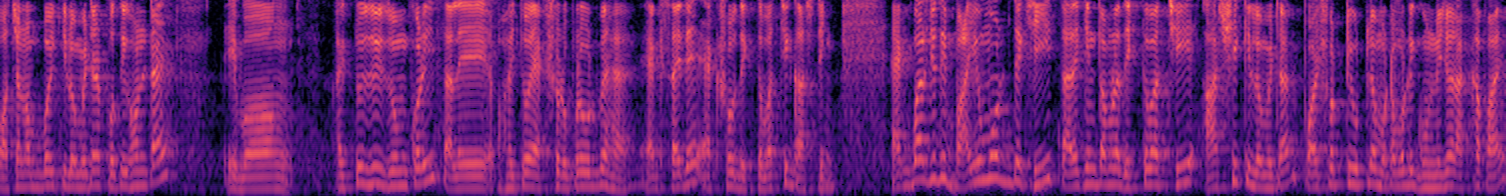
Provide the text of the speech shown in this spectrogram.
পঁচানব্বই কিলোমিটার প্রতি ঘন্টায় এবং একটু যদি জুম করি, তাহলে হয়তো একশোর উপরে উঠবে। হ্যাঁ এক সাইডে একশোও দেখতে পাচ্ছি গাস্টিং একবার যদি বায়ু মোড দেখি, তাহলে কিন্তু আমরা দেখতে পাচ্ছি আশি কিলোমিটার পঁয়ষট্টি উঠলে মোটামুটি ঘূর্ণিঝড় আখ্যা পায়।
